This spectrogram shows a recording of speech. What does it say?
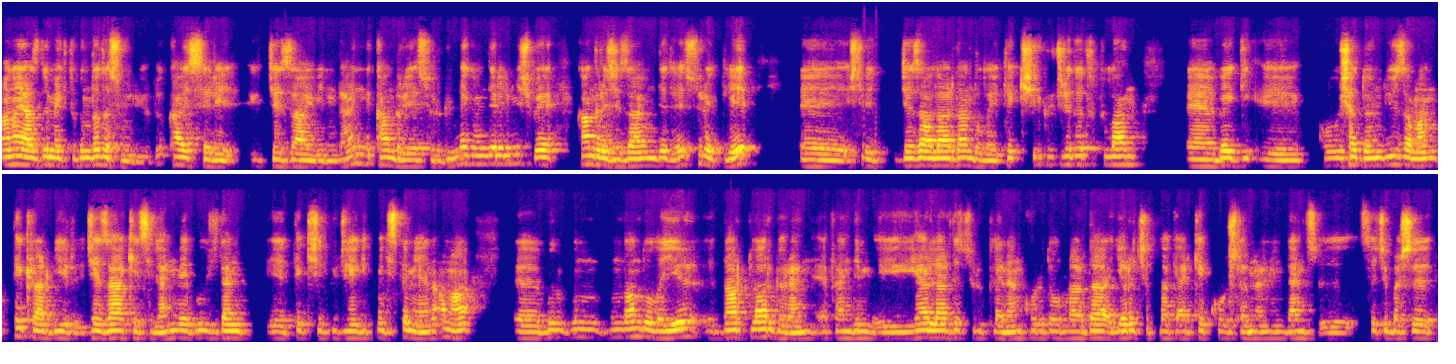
bana yazdığı mektubunda da söylüyordu. Kayseri cezaevinden Kandıra'ya sürgünle gönderilmiş ve Kandıra cezaevinde de sürekli e, işte cezalardan dolayı tek kişilik hücrede tutulan e, ve e, koğuşa döndüğü zaman tekrar bir ceza kesilen ve bu yüzden e, tek kişilik hücreye gitmek istemeyen ama bundan dolayı darplar gören, efendim e, yerlerde sürüklenen, koridorlarda yarı çıplak erkek koğuşlarının önünden e, saçı başı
